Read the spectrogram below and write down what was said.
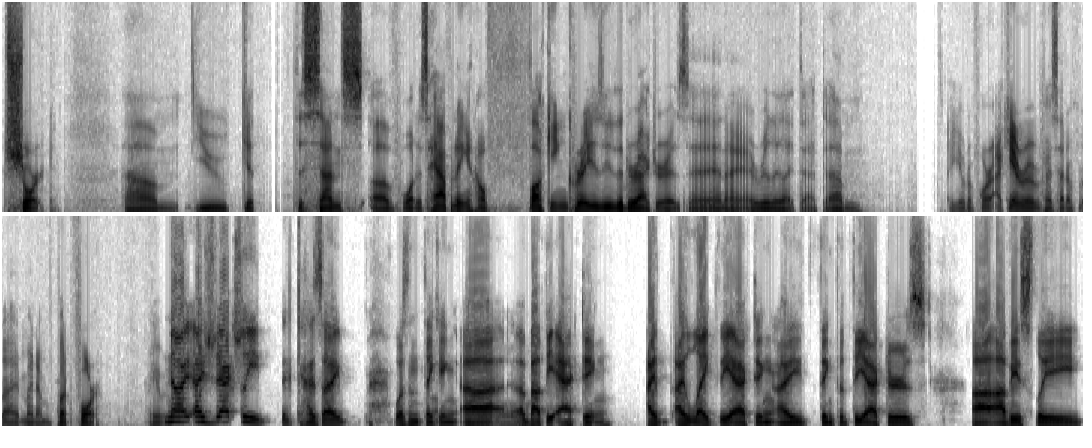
short. Um, you get the sense of what is happening and how fucking crazy the director is, and I, I really like that. Um, I give it a four. I can't remember if I said a, my number, but four. I give it a No, I, I should actually because I wasn't thinking uh, Oh. about the acting. I I like the acting. I think that the actors, uh, obviously,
